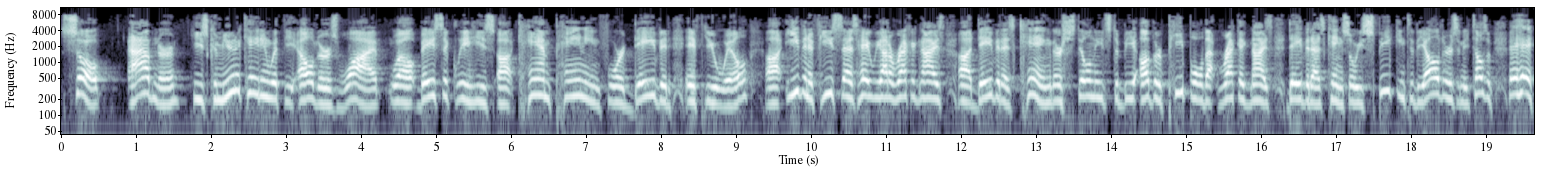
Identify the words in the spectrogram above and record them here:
So, Abner, he's communicating with the elders. Why? Well, basically, he's uh, campaigning for David, if you will. Uh, even if he says, "Hey, we got to recognize uh, David as king," there still needs to be other people that recognize David as king. So he's speaking to the elders, and he tells them, "Hey, hey,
